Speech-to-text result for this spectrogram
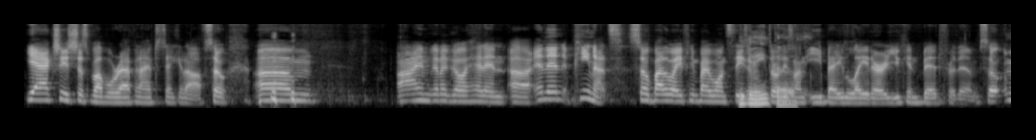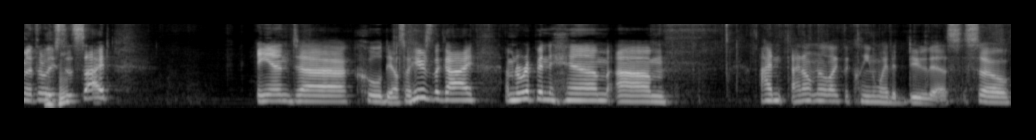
yeah, actually, it's just bubble wrap, and I have to take it off. So, um, I'm gonna go ahead and uh, and then peanuts. So, by the way, if anybody wants these, I'm gonna throw those. these on eBay later. You can bid for them. So, I'm gonna throw mm-hmm. these to mm-hmm. the side. And uh, cool deal. So here's the guy. I'm gonna rip into him. Um, I I don't know like the clean way to do this. So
